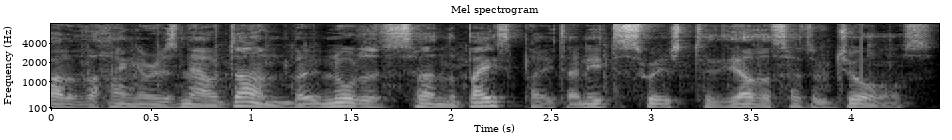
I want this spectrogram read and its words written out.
Part of the hanger is now done, but in order to turn the base plate I need to switch to the other set of jaws.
